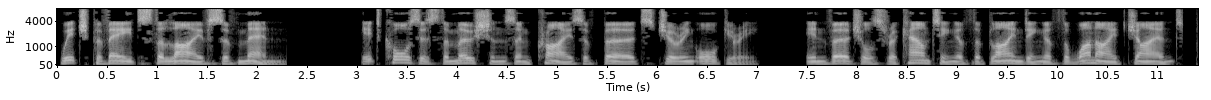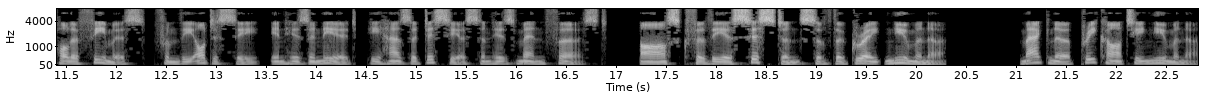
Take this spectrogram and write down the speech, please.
which pervades the lives of men. It causes the motions and cries of birds during augury. In Virgil's recounting of the blinding of the one-eyed giant, Polyphemus, from the Odyssey, in his Aeneid, he has Odysseus and his men first, "...ask for the assistance of the great Numina." Magna Precati Numina.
